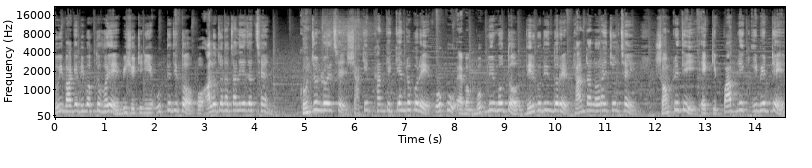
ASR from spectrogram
দুই ভাগে বিভক্ত হয়ে বিষয়টি নিয়ে উত্তেজিত ও আলোচনা চালিয়ে যাচ্ছেন। গুঞ্জন রয়েছে শাকিব খানকে কেন্দ্র করে অপু এবং বুবলির মধ্যে দীর্ঘদিন ধরে ঠান্ডা লড়াই চলছে। সম্প্রতি একটি পাবলিক ইভেন্টে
